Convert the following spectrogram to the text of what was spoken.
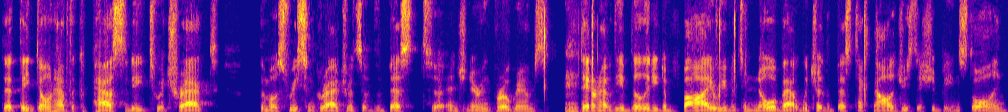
that they don't have the capacity to attract the most recent graduates of the best uh, engineering programs. they don't have the ability to buy or even to know about which are the best technologies they should be installing.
